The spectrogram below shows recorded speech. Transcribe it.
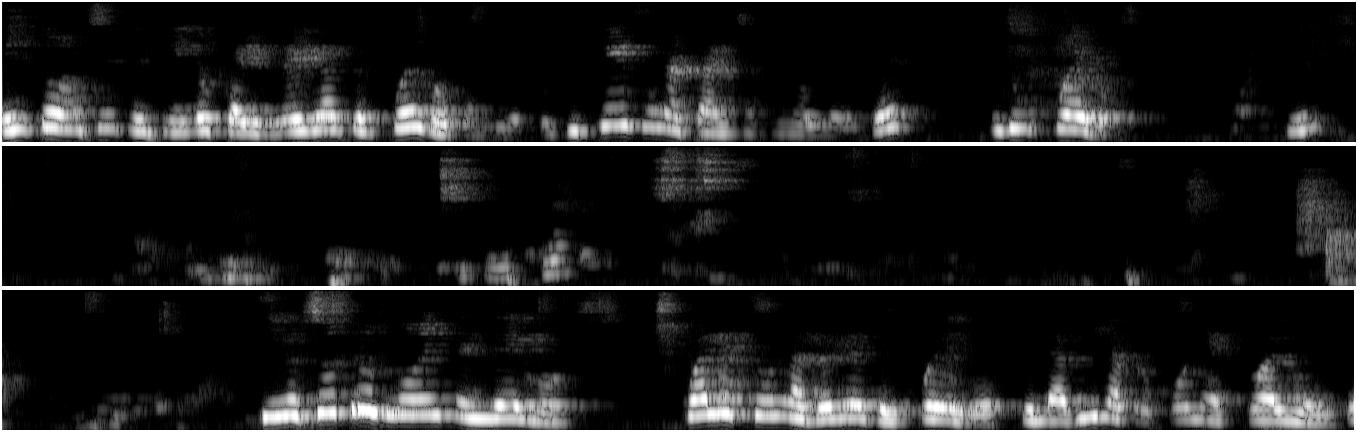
entonces entiendo que hay reglas del juego también. Porque ¿qué es una cancha finalmente? Es un juego. ¿Sí? Si nosotros no entendemos cuáles son las reglas del juego que la vida propone actualmente,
